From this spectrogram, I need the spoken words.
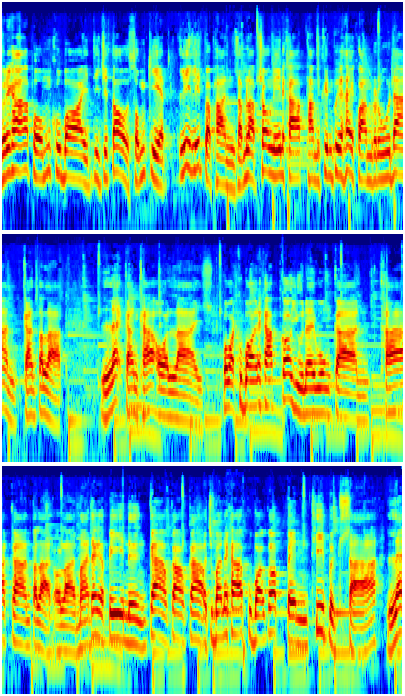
สวัสดีครับ ผมครูบอยดิจิตอลสมเกียรติลิลิตประพันธ์สำหรับช่องนี้นะครับทำขึ้นเพื่อให้ความรู้ด้านการตลาด และการค้าออนไลน์ ประวัติครูบอยนะครับ ก็อยู่ในวงการค้าการตลาดออนไลน์มาตั้งแต่ปี 1999 ปัจจุบันนะครับครูบอยก็เป็นที่ปรึกษาและ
